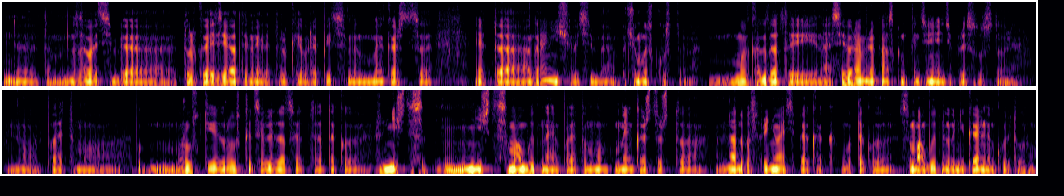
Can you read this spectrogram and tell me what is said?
там, называть себя только азиатами или только европейцами, мне кажется, это ограничивать себя, причем искусственно. Мы когда-то и на североамериканском континенте присутствовали, ну, вот, поэтому русские, русская цивилизация это такое нечто, нечто самобытное, поэтому мне кажется, что надо воспринимать себя как вот такую самобытную, уникальную культуру,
